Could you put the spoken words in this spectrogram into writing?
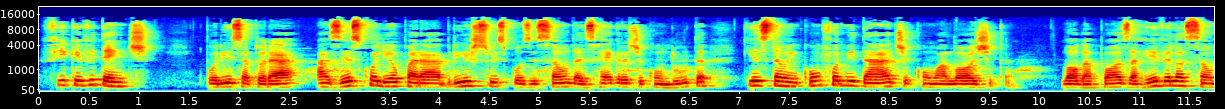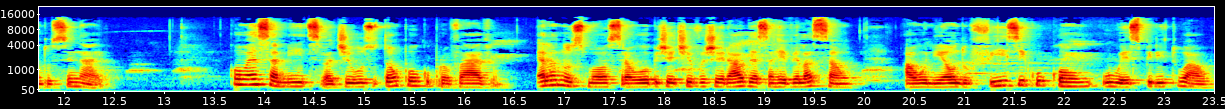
fica evidente. Por isso, a Torá as escolheu para abrir sua exposição das regras de conduta que estão em conformidade com a lógica, logo após a revelação do Sinai. Com essa mitzvah de uso tão pouco provável, ela nos mostra o objetivo geral dessa revelação, a união do físico com o espiritual.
